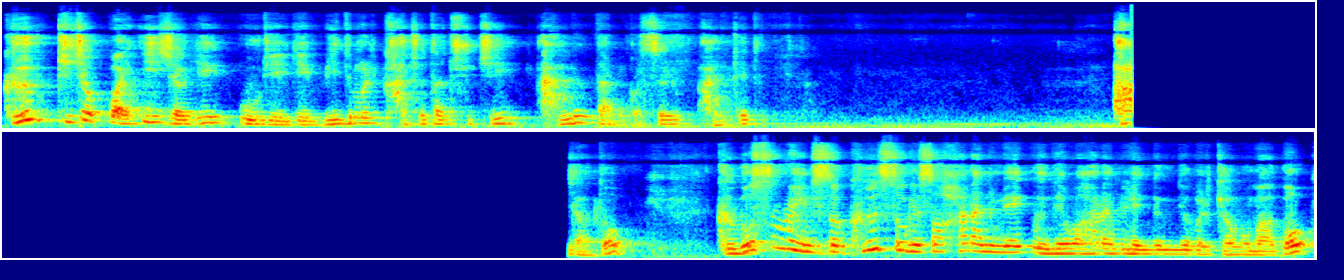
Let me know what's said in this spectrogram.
그 기적과 이적이 우리에게 믿음을 가져다 주지 않는다는 것을 알게 됩니다. 라도 그것으로 인해서 그 속에서 하나님의 은혜와 하나님의 능력을 경험하고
